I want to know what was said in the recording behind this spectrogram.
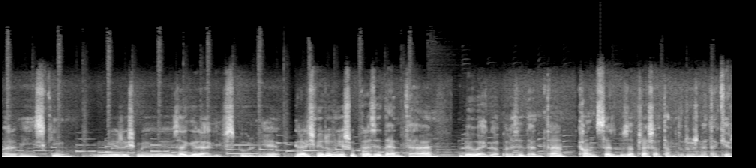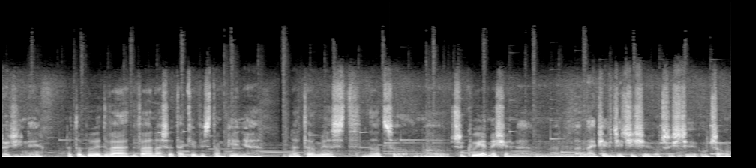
warmińskim, gdzie żeśmy zagrali wspólnie. Graliśmy również u prezydenta, byłego prezydenta, koncert, bo zapraszał tam różne takie rodziny. No to były dwa, dwa nasze takie wystąpienia. Natomiast, no co, no, szykujemy się na, na, na Najpierw dzieci się oczywiście uczą,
